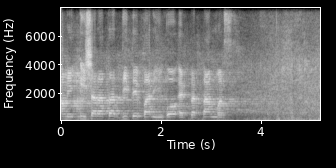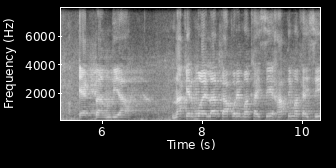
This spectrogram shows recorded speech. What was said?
আমি ইশারাটা দিতে পারি, ও একটা টান মারছে। এক টান দিয়া নাকের ময়লা কাপড়ে মাখাইছে, হাতে মাখাইছে।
